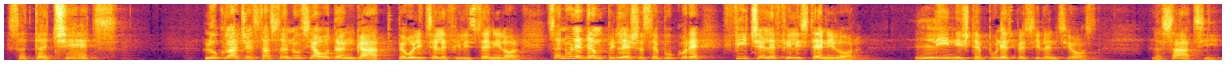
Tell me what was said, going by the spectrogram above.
Să tăceți! Lucrul acesta să nu se audă în gat pe ulițele filistenilor, să nu le dăm prilej să se bucure fiicele filistenilor. Liniște, puneți pe silențios. Lăsați-i.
